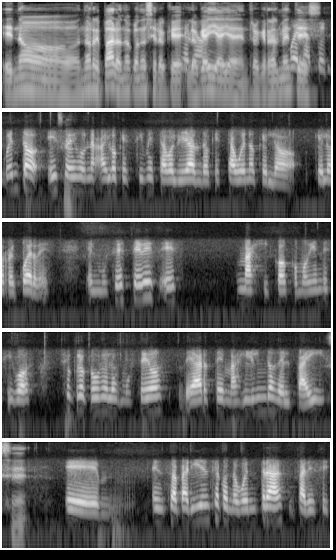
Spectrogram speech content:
eh, no, no reparo, no conoce lo que, lo que hay ahí adentro, que realmente bueno, te cuento, eso es una, algo que sí me estaba olvidando, que está bueno que lo, que lo recuerdes. El Museo Esteves es mágico, como bien decís vos. Yo creo que uno de los museos de arte más lindos del país. Sí. Eh, en su apariencia cuando vos entras parece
